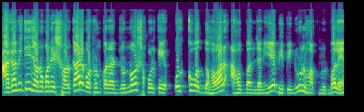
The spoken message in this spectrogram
আগামীতে জনগণের সরকার গঠন করার জন্য সকলকে ঐক্যবদ্ধ হওয়ার আহ্বান জানিয়ে ভিপি নুরুল হক নূর বলেন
